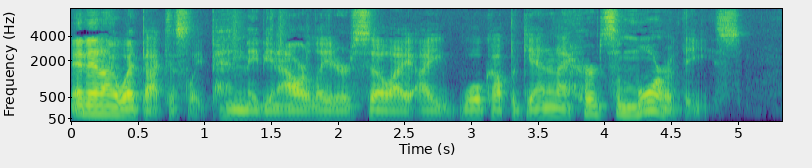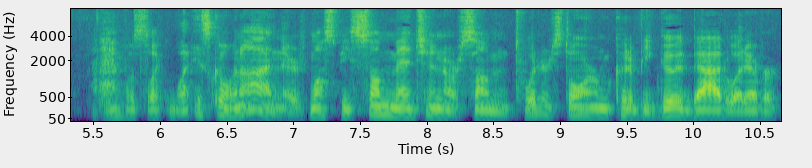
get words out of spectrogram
And then I went back to sleep, and maybe an hour later, so I, I woke up again and I heard some more of these. And I was like, what is going on? There must be some mention or some Twitter storm. Could it be good, bad, whatever?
